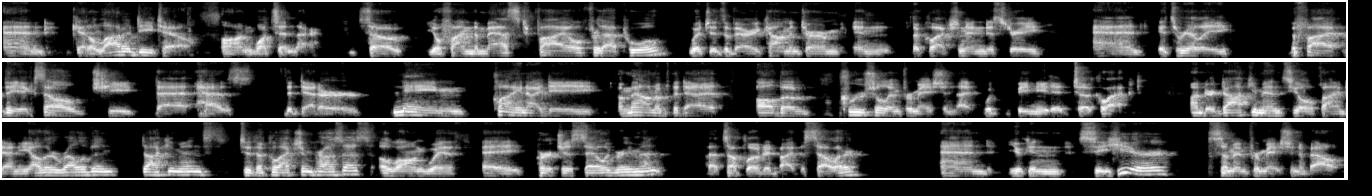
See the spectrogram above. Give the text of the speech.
and get a lot of detail on what's in there. So you'll find the masked file for that pool, which is a very common term in the collection industry. And it's really the the Excel sheet that has the debtor name, client ID, amount of the debt, all the crucial information that would be needed to collect. Under documents, you'll find any other relevant documents to the collection process, along with a purchase sale agreement that's uploaded by the seller. And you can see here some information about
